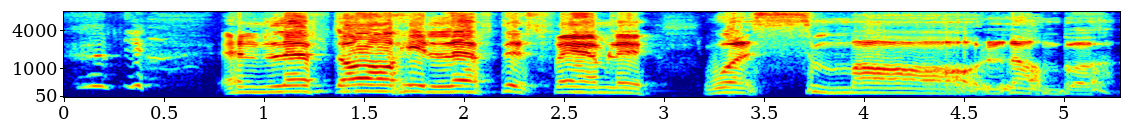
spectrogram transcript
and left all he left this family was small lumber.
